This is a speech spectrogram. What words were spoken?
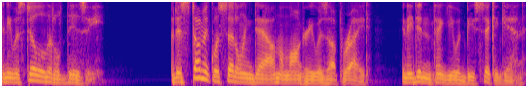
and he was still a little dizzy. But his stomach was settling down the longer he was upright, and he didn't think he would be sick again.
